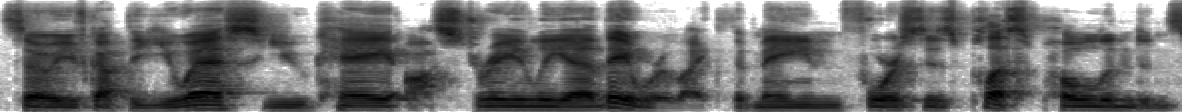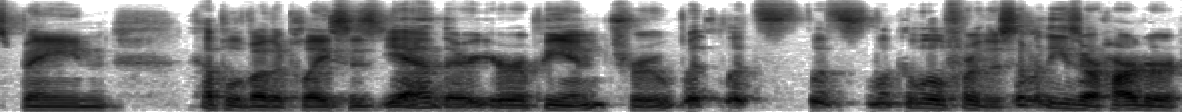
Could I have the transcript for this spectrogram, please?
So you've got the US, UK, Australia, they were like the main forces, plus Poland and Spain, a couple of other places. Yeah, they're European, true, but let's let's look a little further. Some of these are harder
